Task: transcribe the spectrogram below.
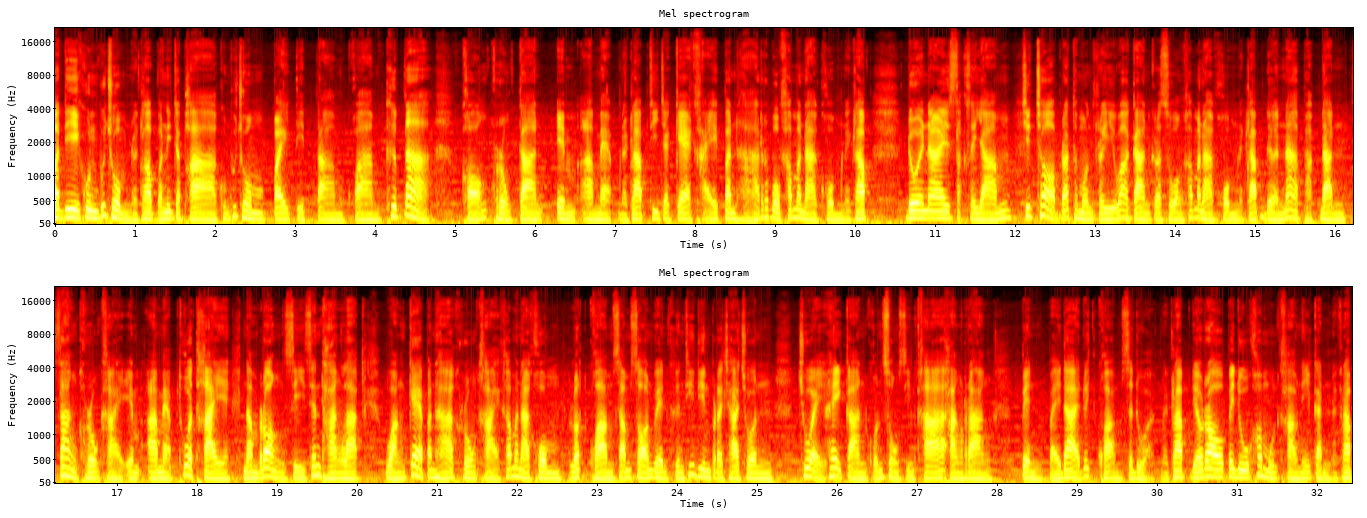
วัสดีคุณผู้ชมนะครับ วันนี้จะพาคุณผู้ชมไปติดตามความคืบหน้าของโครงการ MR Map นะครับที่จะแก้ไขปัญหาระบบคมนาคมนะครับ โดยนายศักสยามชิดชอบรัฐมนตรีว่าการกระทรวงคมนาคมนะครับเดินหน้าผลักดันสร้างโครงข่าย MR Map ทั่วไทยนำร่อง 4 เส้นทางหลัก หวังแก้ปัญหาโครงข่ายคมนาคม ลดความซ้ำซ้อนเวรคืนที่ดินประชาชน ช่วยให้การขนส่งสินค้าทางราง เป็นไปได้ด้วยความสะดวกนะครับ เดี๋ยวเราไปดูข้อมูลข่าวนี้กันนะครับ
